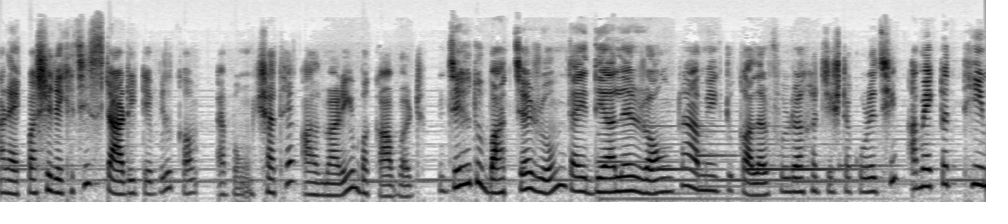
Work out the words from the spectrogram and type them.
আর এক পাশে রেখেছি স্টাডি টেবিল, কম, এবং সাথে আলমারি বা কাবার্ড। যেহেতু বাচ্চার রুম, তাই দেয়ালের রংটা আমি একটু কালারফুল রাখার চেষ্টা করেছি। আমি একটা থিম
